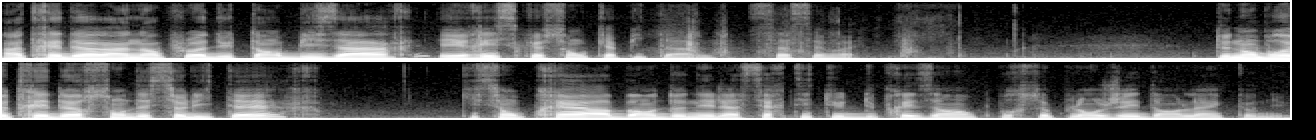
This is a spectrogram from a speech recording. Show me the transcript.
un trader a un emploi du temps bizarre et risque son capital, ça c'est vrai. De nombreux traders sont des solitaires qui sont prêts à abandonner la certitude du présent pour se plonger dans l'inconnu.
